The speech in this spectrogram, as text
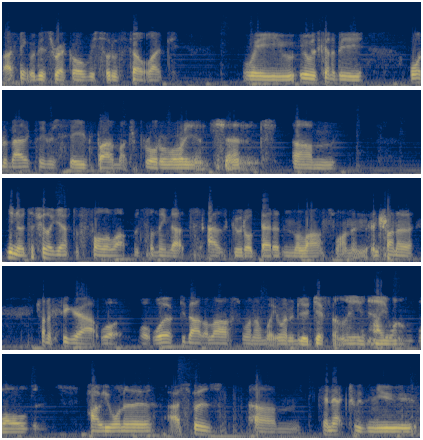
I think with this record, we sort of felt like we, it was going to be automatically received by a much broader audience. And, um, you know, to feel like you have to follow up with something that's as good or better than the last one, and, and trying to trying to figure out what what worked about the last one and what you want to do differently, and how you want to evolve, and how you want to, I suppose, um, connect with new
